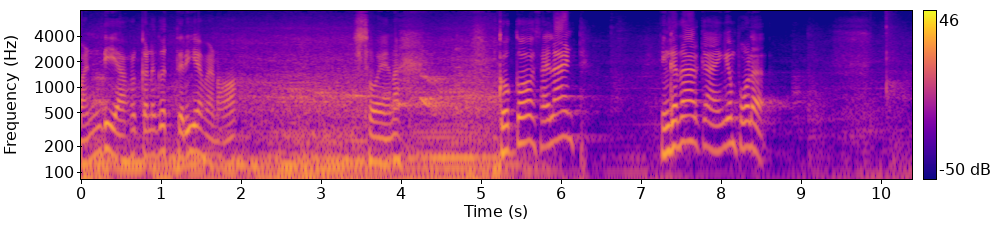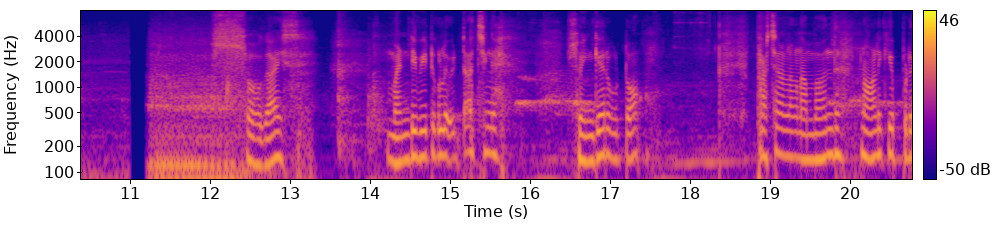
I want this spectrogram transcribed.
வண்டி யாருக்கனுக்கு தெரிய வேணாம். ஸோ ஏன்னா கோகோ சைலண்ட் இங்கே தான் இருக்கேன். எங்கேயும் போகல ஸோ காய்ஸ் வண்டி வீட்டுக்குள்ளே விட்டாச்சுங்க. ஸோ இங்கே விட்டோம். பிரச்சனை இல்லைங்க. நம்ம வந்து நாளைக்கு இப்படி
